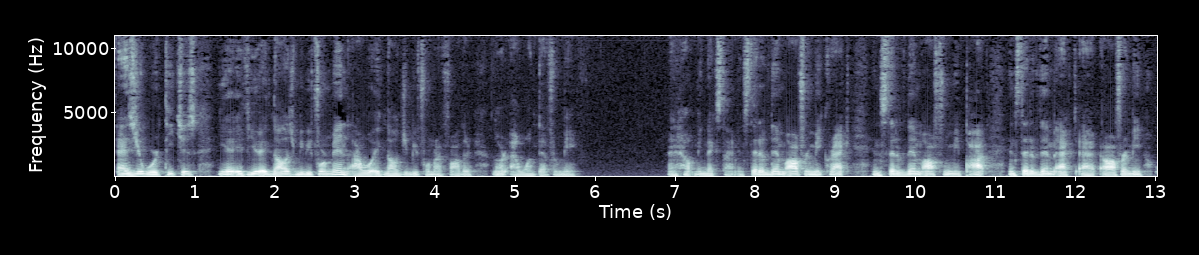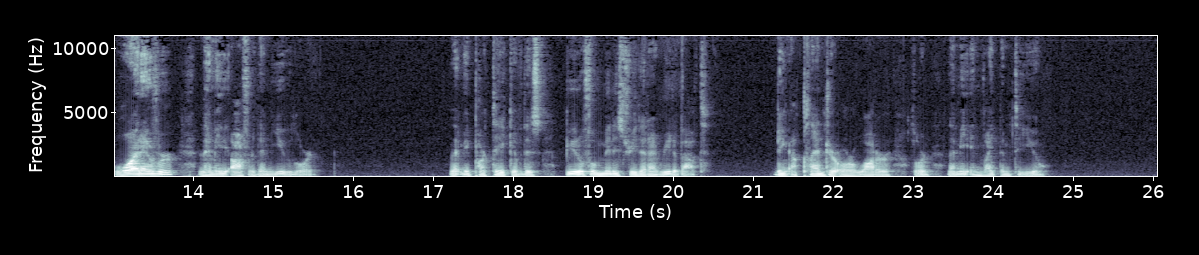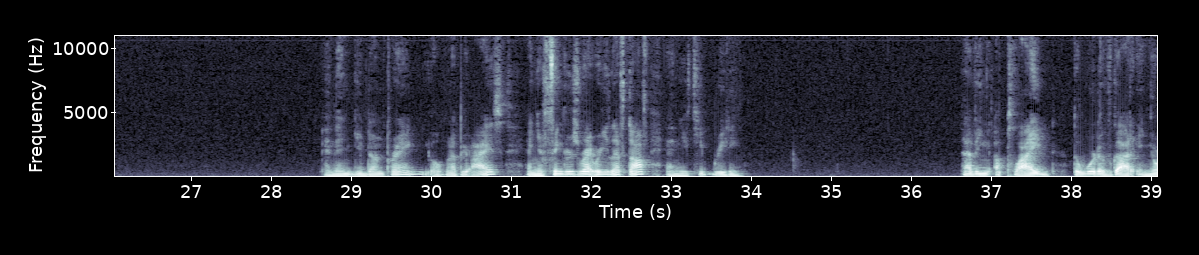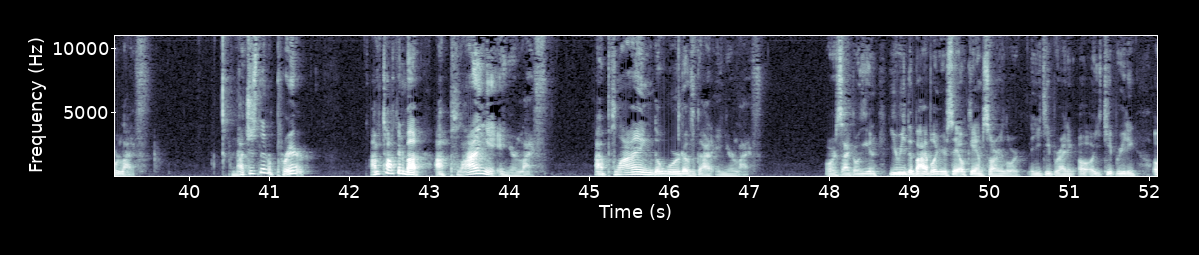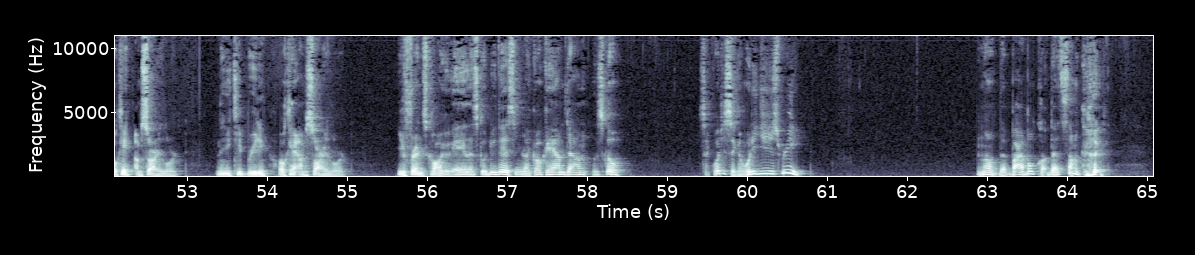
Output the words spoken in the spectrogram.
As your word teaches, yeah, if you acknowledge me before men, I will acknowledge you before my Father. Lord, I want that for me. And help me next time. Instead of them offering me crack, instead of them offering me pot, instead of them act, act offering me whatever, let me offer them you, Lord. Let me partake of this beautiful ministry that I read about being a planter or a water, Lord, let me invite them to you. And then you're done praying, you open up your eyes and your fingers right where you left off, and you keep reading. Having applied the Word of God in your life, not just in a prayer, I'm talking about applying it in your life, applying the word of God in your life. Or it's like, oh, you, you read the Bible and you say, okay, I'm sorry, Lord. And you keep writing, oh, oh, you keep reading, okay, I'm sorry, Lord. And then you keep reading, okay, I'm sorry, Lord. Your friends call you, hey, let's go do this. And you're like, okay, I'm down, let's go. It's like, wait a second, what did you just read? No, the Bible, that's not good.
